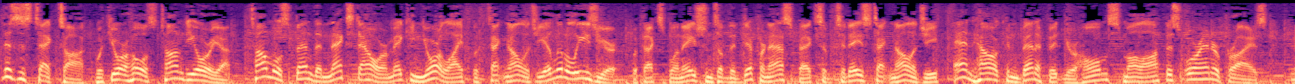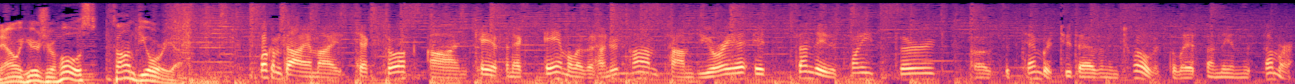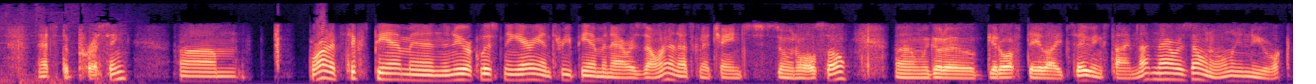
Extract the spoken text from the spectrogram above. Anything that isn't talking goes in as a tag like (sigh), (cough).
This is Tech Talk with your host, Tom Dioria. Tom will spend the next hour making your life with technology a little easier with explanations of the different aspects of today's technology and how it can benefit your home, small office, or enterprise. Now here's your host, Tom Dioria. Welcome to IMI's Tech Talk on KFNX AM 1100. I'm Tom Dioria. It's Sunday, the 23rd of September 2012. It's the last Sunday in the summer. That's depressing. Um, we're on at 6 p.m. in the New York listening area and 3 p.m. in Arizona, and that's going to change soon also. Um, we go to get off daylight savings time, not in Arizona, only in New York.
